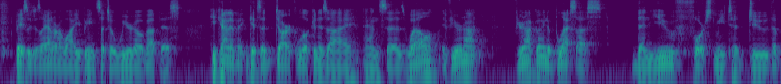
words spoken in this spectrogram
Basically, just like, I don't know why you're being such a weirdo about this. He kind of gets a dark look in his eye and says, "Well, if you're not, if you're not going to bless us, then you forced me to do the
